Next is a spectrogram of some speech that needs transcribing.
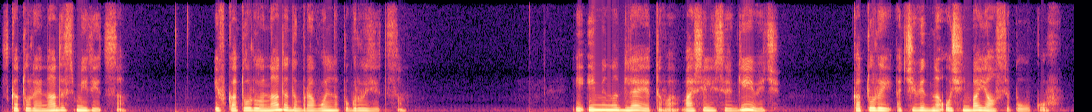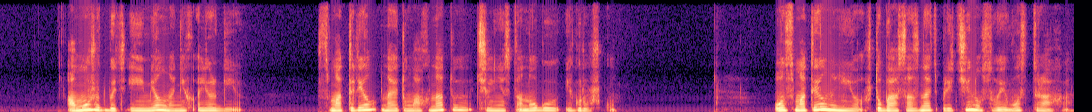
с которой надо смириться и в которую надо добровольно погрузиться. И именно для этого Василий Сергеевич, который, очевидно, очень боялся пауков, а может быть и имел на них аллергию, смотрел на эту мохнатую членистоногую игрушку. Он смотрел на нее, чтобы осознать причину своего страха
